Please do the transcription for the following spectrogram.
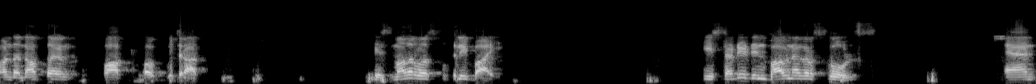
on the northern part of Gujarat. His mother was Putli Bai. He studied in Bhavnagar schools and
